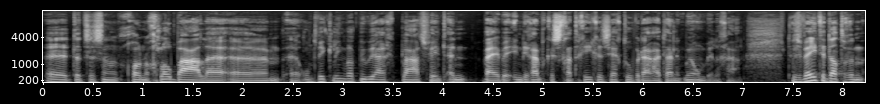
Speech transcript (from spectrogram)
Uh, dat is een, gewoon een globale uh, ontwikkeling wat nu eigenlijk plaatsvindt. En wij hebben in de ruimtelijke strategie gezegd hoe we daar uiteindelijk mee om willen gaan. Dus weten dat er een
